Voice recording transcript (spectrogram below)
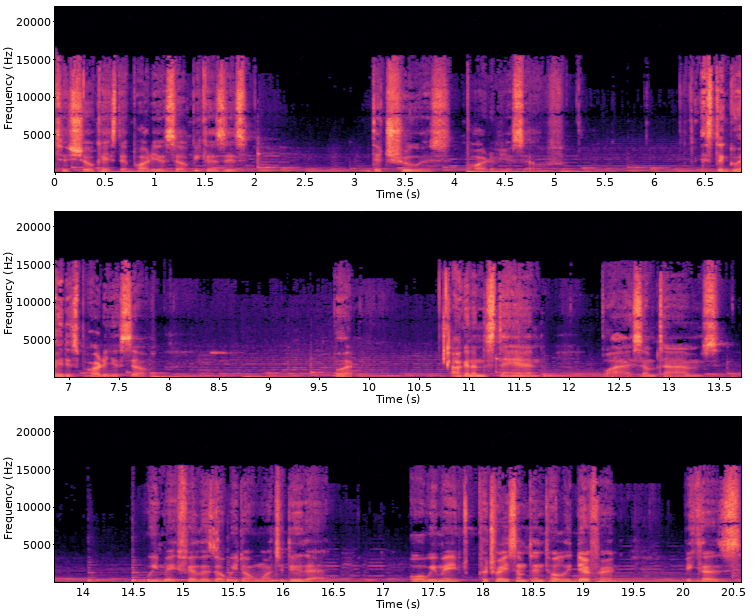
to showcase that part of yourself because it's the truest part of yourself. It's the greatest part of yourself. But I can understand why sometimes we may feel as though we don't want to do that. Or we may portray something totally different because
